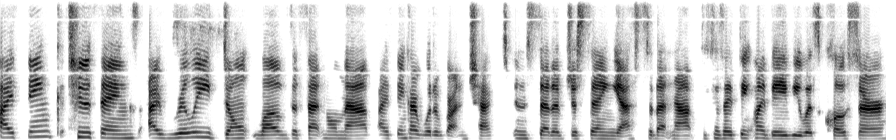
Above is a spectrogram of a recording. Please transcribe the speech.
I think two things. I really don't love the fentanyl nap. I think I would have gotten checked instead of just saying yes to that nap because I think my baby was closer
